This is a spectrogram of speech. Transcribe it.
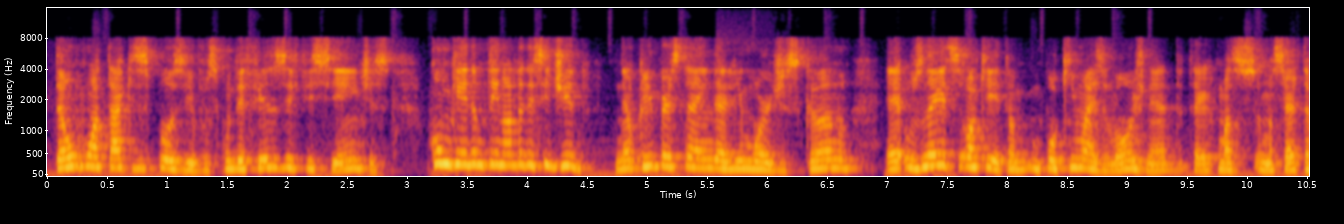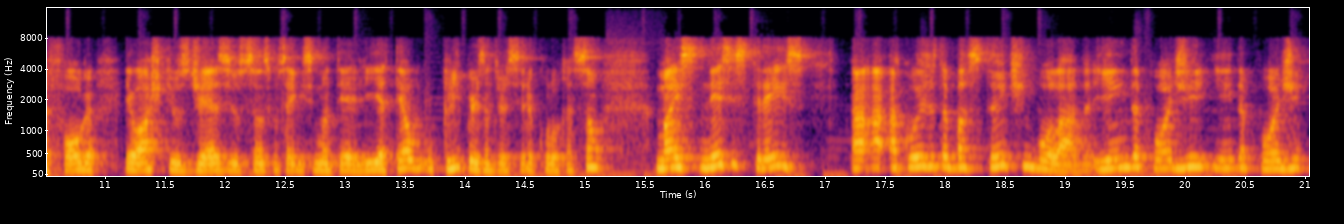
estão com ataques explosivos, com defesas eficientes, como que ainda não tem nada decidido. Né? O Clippers está ainda ali mordiscando. É, os Nuggets, ok, estão um pouquinho mais longe, né? Até com uma, uma, certa folga. Eu acho que os Jazz e os Suns conseguem se manter ali, até o, Clippers na terceira colocação. Mas nesses três, a, a coisa está bastante embolada e ainda pode, e ainda pode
